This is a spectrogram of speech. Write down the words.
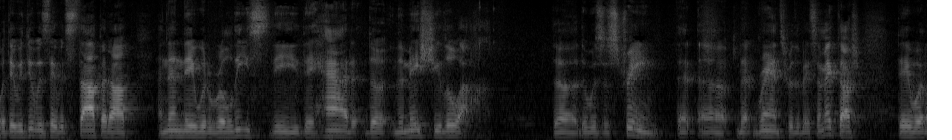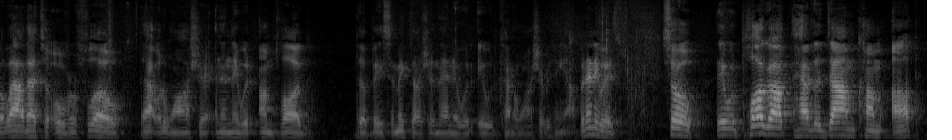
what they would do is they would stop it up, and then they would release the. They had the the Meshiluach. The, there was a stream that uh, that ran through the Beis Hamikdash. They would allow that to overflow. That would wash it, and then they would unplug the Beis Hamikdash, and then it would it would kind of wash everything out. But anyways, so they would plug up, have the dam come up,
